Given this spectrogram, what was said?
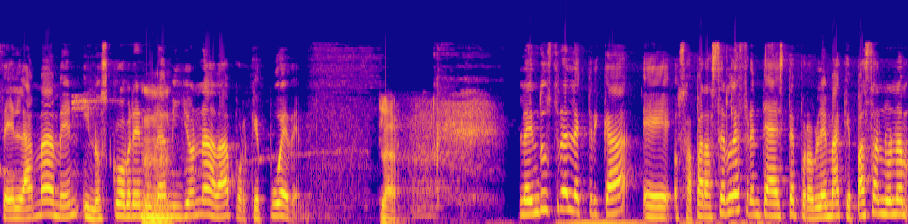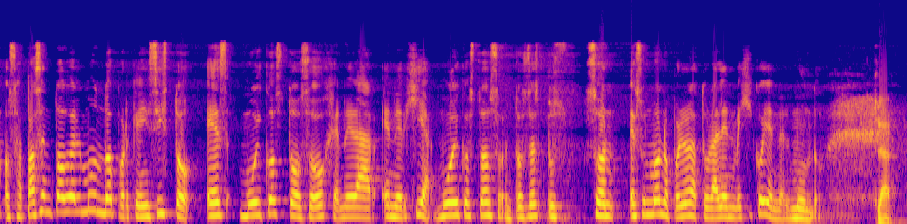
se la mamen y nos cobren una millonada porque pueden. Claro. La industria eléctrica, eh, o sea, para hacerle frente a este problema que pasa en, una, o sea, pasa en todo el mundo, porque insisto, es muy costoso generar energía, muy costoso. Entonces, pues son, es un monopolio natural en México y en el mundo. Claro.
